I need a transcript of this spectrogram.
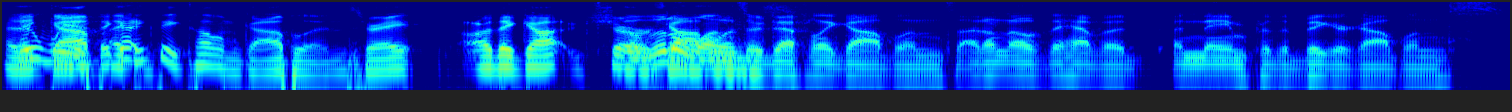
They're they weird. gob- They I think they call them goblins, right? Are they got sure the little goblins. ones are definitely goblins. I don't know if they have a, a name for the bigger goblins.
